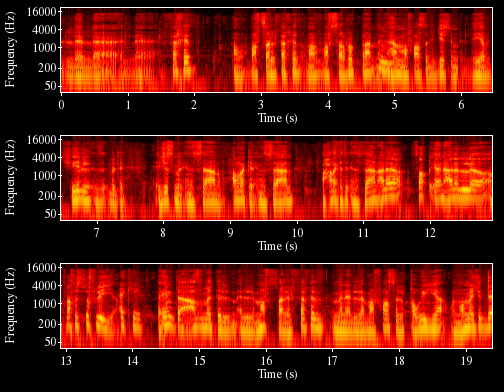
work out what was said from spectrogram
ال- ال- ال- الفخذ أو مفصل الفخذ ومفصل الركبة من. أهم مفاصل الجسم اللي هي بتشيل جسم الإنسان وبتحرك الإنسان حركه الإنسان على سق يعني على الأطراف السفلية أكيد فأنت عظمة الم- المفصل الفخذ من المفاصل القوية والمهمة جدا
